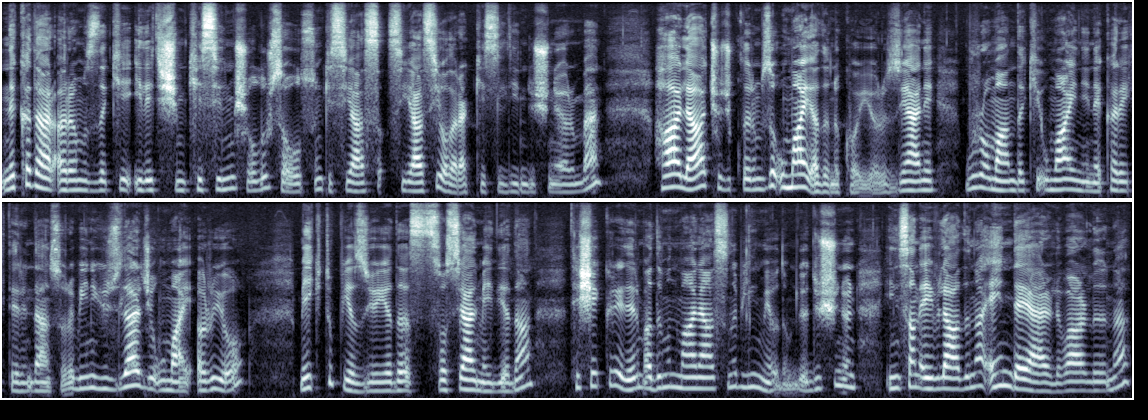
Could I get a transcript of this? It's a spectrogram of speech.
ne kadar aramızdaki iletişim kesilmiş olursa olsun ki siyasi, siyasi olarak kesildiğini düşünüyorum ben. Hala çocuklarımıza Umay adını koyuyoruz. Yani bu romandaki Umay Nine karakterinden sonra beni yüzlerce Umay arıyor mektup yazıyor ya da sosyal medyadan teşekkür ederim adımın manasını bilmiyordum diyor. Düşünün insan evladına en değerli varlığına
